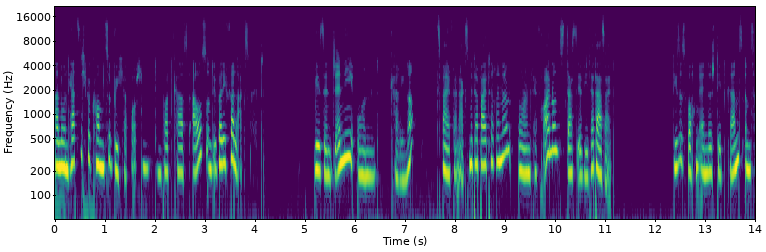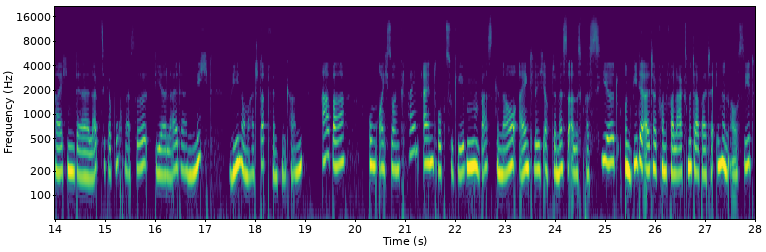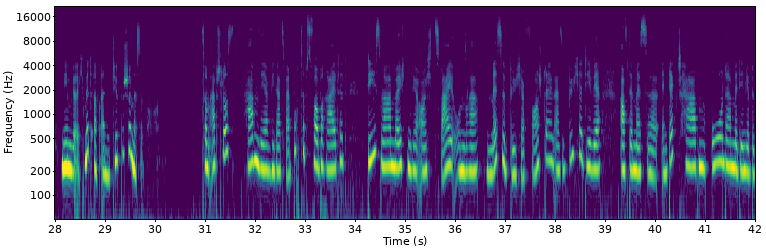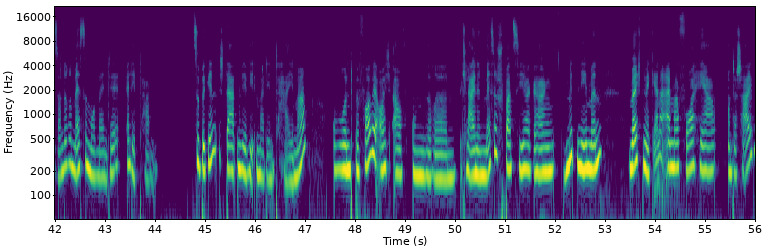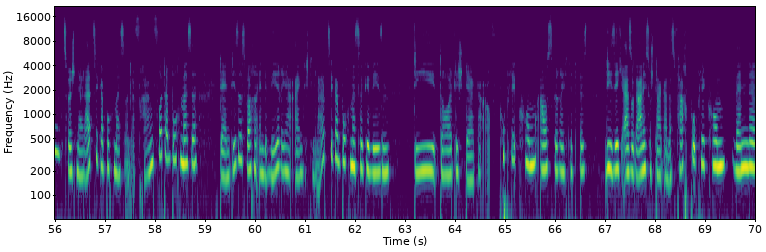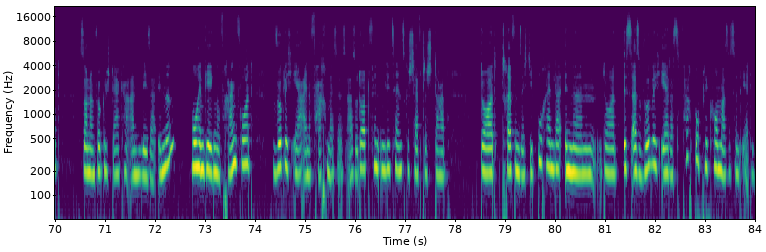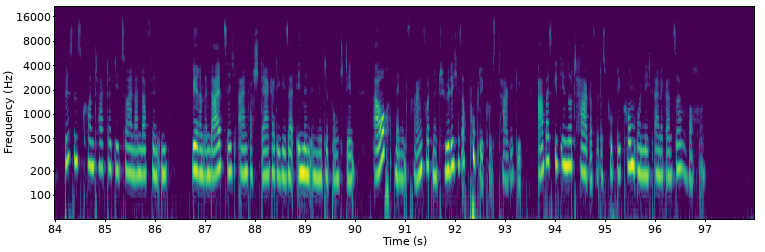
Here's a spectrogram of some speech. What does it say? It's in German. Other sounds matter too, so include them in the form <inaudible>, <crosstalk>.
Hallo und herzlich willkommen zu Bücherrauschen, dem Podcast aus und über die Verlagswelt. Wir sind Jenny und Karina, zwei Verlagsmitarbeiterinnen und wir freuen uns, dass ihr wieder da seid. Dieses Wochenende steht ganz im Zeichen der Leipziger Buchmesse, die ja leider nicht wie normal stattfinden kann, aber um euch so einen kleinen Eindruck zu geben, was genau eigentlich auf der Messe alles passiert und wie der Alltag von VerlagsmitarbeiterInnen aussieht, nehmen wir euch mit auf eine typische Messewoche. Zum Abschluss haben wir wieder zwei Buchtipps vorbereitet. Diesmal möchten wir euch zwei unserer Messebücher vorstellen, also Bücher, die wir auf der Messe entdeckt haben oder mit denen wir besondere Messemomente erlebt haben. Zu Beginn starten wir wie immer den Timer und bevor wir euch auf unseren kleinen Messespaziergang mitnehmen, möchten wir gerne einmal vorher unterscheiden zwischen der Leipziger Buchmesse und der Frankfurter Buchmesse, denn dieses Wochenende wäre ja eigentlich die Leipziger Buchmesse gewesen, die deutlich stärker auf Publikum ausgerichtet ist, die sich also gar nicht so stark an das Fachpublikum wendet, sondern wirklich stärker an Leserinnen wohingegen Frankfurt wirklich eher eine Fachmesse ist. Also dort finden Lizenzgeschäfte statt, dort treffen sich die BuchhändlerInnen, dort ist also wirklich eher das Fachpublikum, also es sind eher die Business-Kontakte, die zueinander finden, während in Leipzig einfach stärker die LeserInnen im Mittelpunkt stehen. Auch wenn in Frankfurt natürlich es auch Publikumstage gibt. Aber es gibt eben nur Tage für das Publikum und nicht eine ganze Woche.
